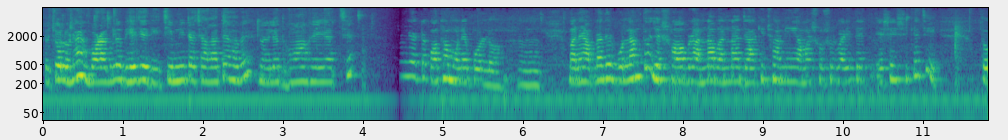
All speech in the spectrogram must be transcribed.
তো চলুন হ্যাঁ বড়াগুলো ভেজে দিই। চিমনিটা চালাতে হবে, নইলে ধোঁয়া হয়ে যাচ্ছে। একটা কথা মনে পড়ল। মানে আপনাদের বললাম তো যে সব রান্না বান্না যা কিছু আমি আমার শ্বশুর বাড়িতে এসেই শিখেছি, তো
